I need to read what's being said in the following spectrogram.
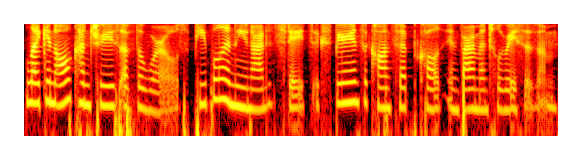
Like in all countries of the world, people in the United States experience a concept called environmental racism.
